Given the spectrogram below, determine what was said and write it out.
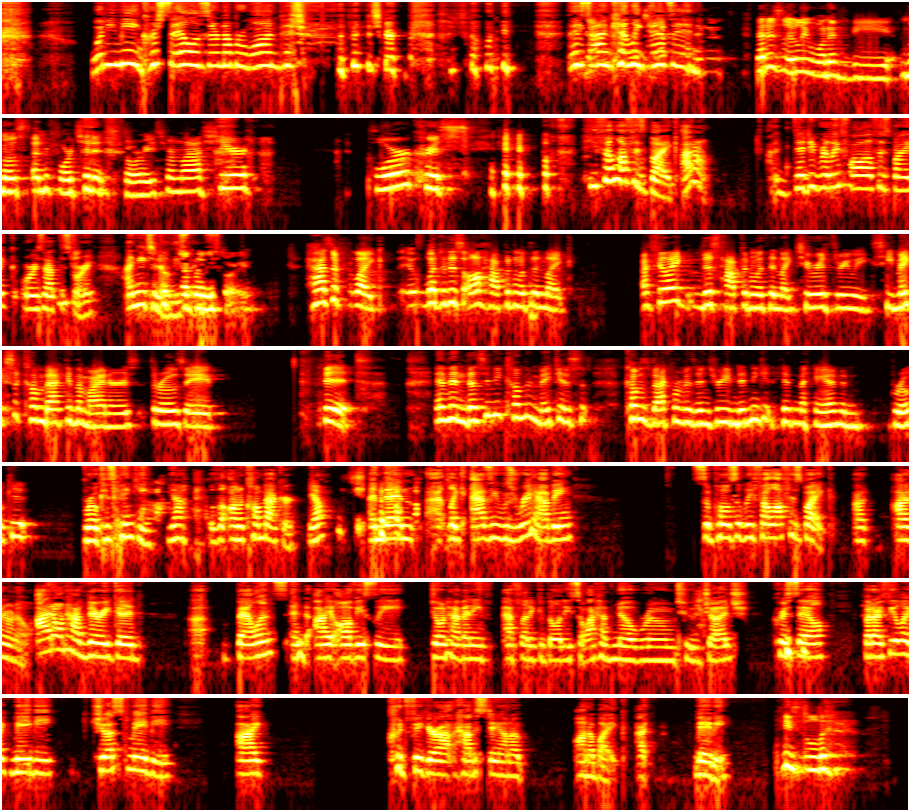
What do you mean? Chris Sale is their number one pitcher. pitcher. they signed Kenley Jansen. That is literally one of the most unfortunate stories from last year. Poor Chris. he fell off his bike. I don't. Did he really fall off his bike, or is that the story? I need to know these Definitely things. the story. Has a like what did this all happen within like I feel like this happened within like two or three weeks. He makes a comeback in the minors, throws a fit, and then doesn't he come and make his comes back from his injury and didn't he get hit in the hand and broke it? Broke his pinky. Yeah, on a comebacker. Yeah, and then uh, like as he was rehabbing, supposedly fell off his bike. I I don't know. I don't have very good uh, balance, and I obviously don't have any athletic ability, so I have no room to judge Chris Sale. but I feel like maybe, just maybe, I could figure out how to stay on a on a bike. I, maybe. He's li-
